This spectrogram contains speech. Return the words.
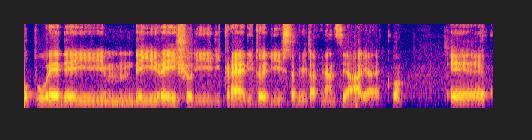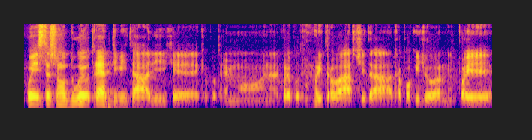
oppure dei, dei ratio di, di, credito e di stabilità finanziaria. Ecco. E queste sono due o tre attività di, che, che potremmo, nelle quali potremmo ritrovarci tra, tra, pochi giorni. Poi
